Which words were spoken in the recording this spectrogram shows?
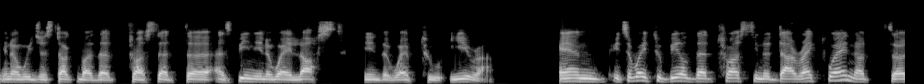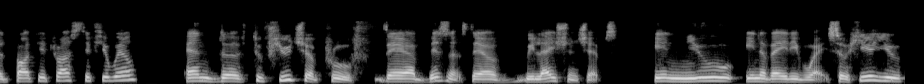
you know, we just talked about that trust that uh, has been in a way lost in the Web2 era. And it's a way to build that trust in a direct way, not third party trust, if you will and uh, to future proof their business, their relationships in new innovative ways. So here you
